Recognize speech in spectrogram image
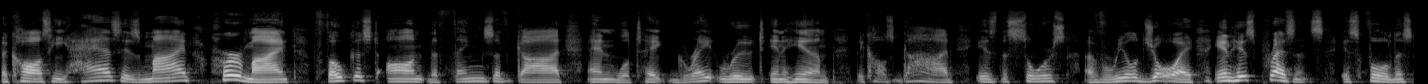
because he has his mind, her mind, focused on the things of God and will take great root in him because God is the source of real joy. In his presence is fullness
